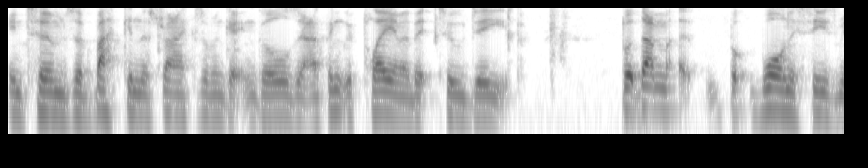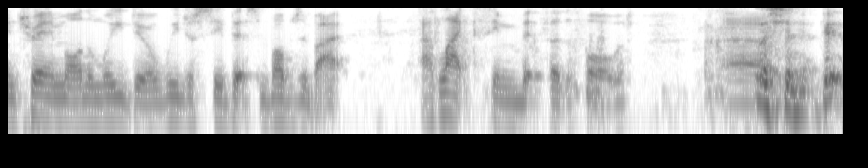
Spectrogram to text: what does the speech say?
in terms of backing the strikers up and getting goals in. I think we play him a bit too deep. But that but Warney sees him in training more than we do. We just see bits and bobs about. I'd like to see him a bit further forward. Um, Listen, be,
